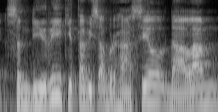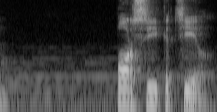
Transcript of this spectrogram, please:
Ya, sendiri kita bisa berhasil dalam porsi kecil,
